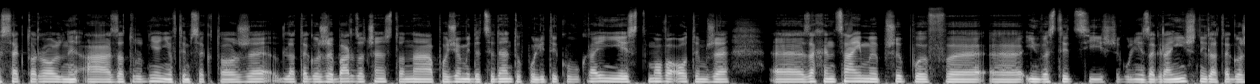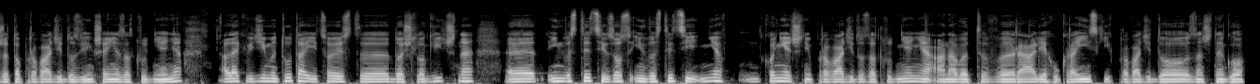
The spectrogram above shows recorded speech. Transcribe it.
sektor rolny a zatrudnieniem w tym sektorze, dlatego że bardzo często na poziomie decydentów, polityków w Ukrainie jest mowa o tym, że e, zachęcajmy przypływ inwestycji, szczególnie zagranicznych, dlatego że to prowadzi do zwiększenia zatrudnienia, ale jak widzimy tutaj, i co jest dość logiczne, inwestycje, wzrost inwestycji nie koniecznie prowadzi do zatrudnienia, a nawet w realiach ukraińskich prowadzi do znacznego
